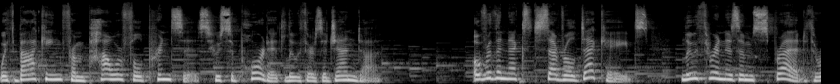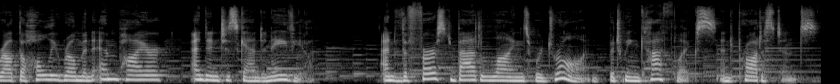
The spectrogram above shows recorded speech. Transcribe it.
with backing from powerful princes who supported Luther's agenda. Over the next several decades, Lutheranism spread throughout the Holy Roman Empire and into Scandinavia, and the first battle lines were drawn between Catholics and Protestants.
